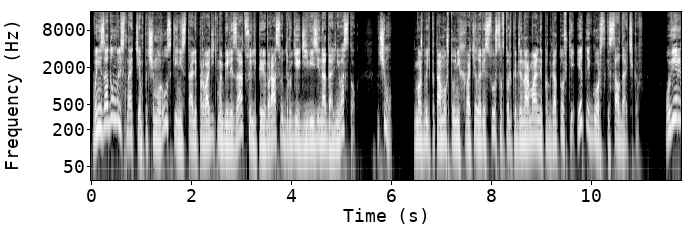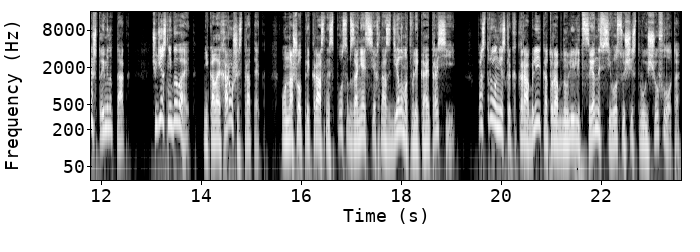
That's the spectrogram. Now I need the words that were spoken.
Вы не задумывались над тем, почему русские не стали проводить мобилизацию или перебрасывать других дивизий на Дальний Восток? Почему? Может быть, потому что у них хватило ресурсов только для нормальной подготовки этой горстки солдатиков? Уверен, что именно так. Чудес не бывает. Николай хороший стратег. Он нашел прекрасный способ занять всех нас делом, отвлекая от России. Построил несколько кораблей, которые обнулили ценность всего существующего флота.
